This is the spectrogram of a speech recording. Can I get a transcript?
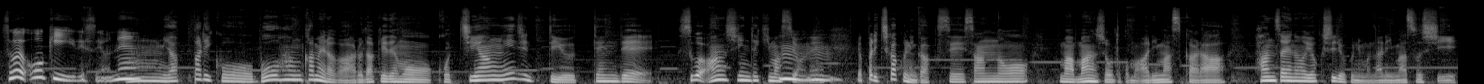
すごい大きいですよね。やっぱりこう防犯カメラがあるだけでもこう治安維持っていう点ですごい安心できますよね、うんうん、やっぱり近くに学生さんの、まあ、マンションとかもありますから犯罪の抑止力にもなりますし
